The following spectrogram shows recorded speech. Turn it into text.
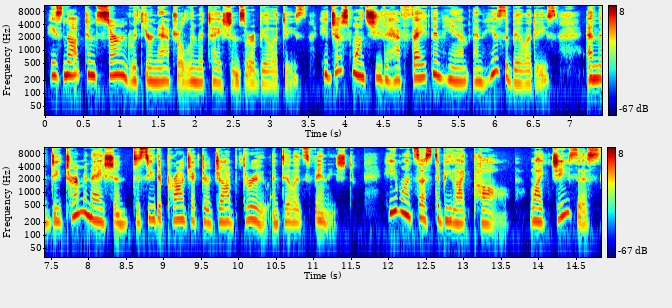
He's not concerned with your natural limitations or abilities. He just wants you to have faith in Him and His abilities and the determination to see the project or job through until it's finished. He wants us to be like Paul. Like Jesus,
